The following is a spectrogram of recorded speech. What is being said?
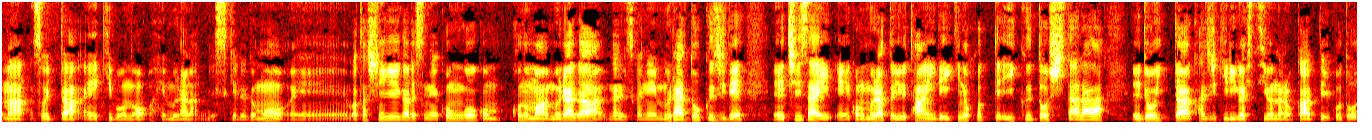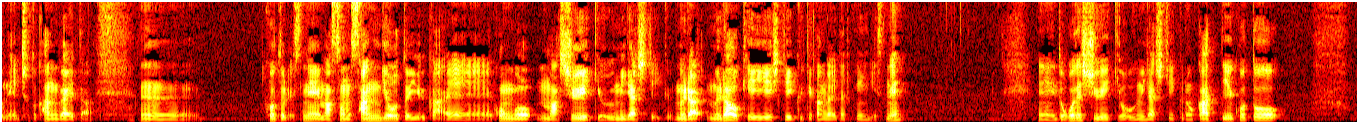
まあ、そういった、え規模の村なんですけれども、えー、私がですね、今後、このまあ村が、何ですかね、村独自で、え小さい、えこの村という単位で生き残っていくとしたら、えどういった舵切りが必要なのかということをね、ちょっと考えた、うん、ことですね。まあ、その産業というか、えー、今後、まあ、収益を生み出していく、村、村を経営していくって考えたときにですね、えー、どこで収益を生み出していくのかっていうことを、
